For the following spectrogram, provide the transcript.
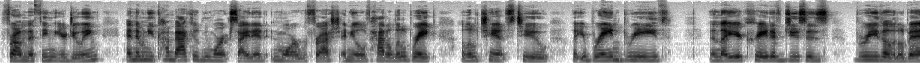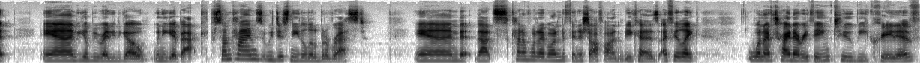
from the thing that you're doing. And then when you come back, you'll be more excited and more refreshed, and you'll have had a little break, a little chance to let your brain breathe and let your creative juices breathe a little bit, and you'll be ready to go when you get back. Sometimes we just need a little bit of rest. And that's kind of what I wanted to finish off on because I feel like when I've tried everything to be creative,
